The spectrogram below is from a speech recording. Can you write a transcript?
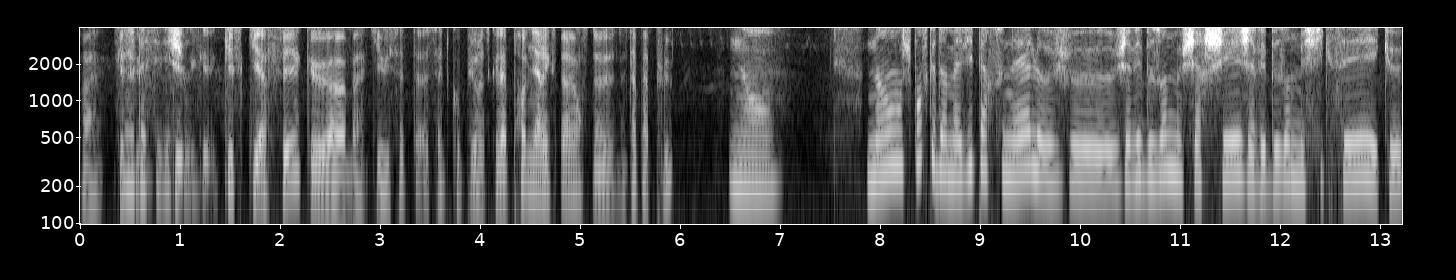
Ouais. Qu'est-ce- m'est passé des choses. Qu'est-ce qui a fait que euh, bah, qu'il y a eu cette, cette coupure? Est-ce que la première expérience ne, ne t'a pas plu? Non. Non, je pense que dans ma vie personnelle, je- j'avais besoin de me chercher, j'avais besoin de me fixer et que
